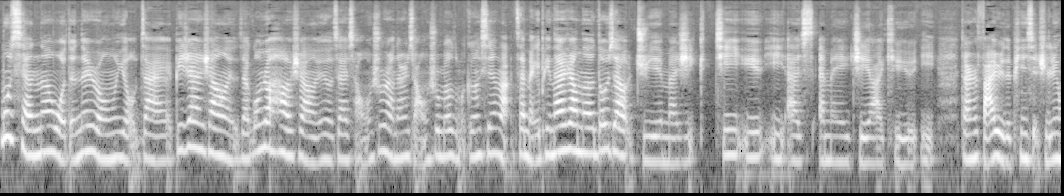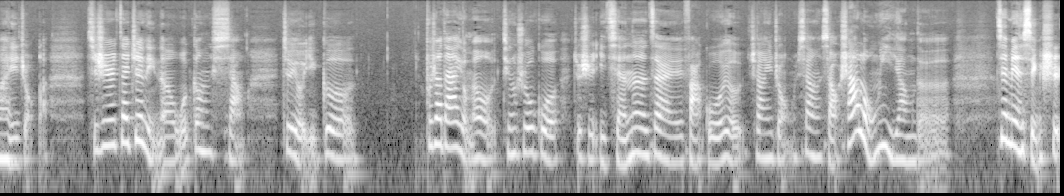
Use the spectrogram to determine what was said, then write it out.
目前呢，我的内容有在 B 站上，有在公众号上，也有在小红书上，但是小红书没有怎么更新了。在每个平台上呢，都叫 G Magic，T U E S M A G I Q U E，但是法语的拼写是另外一种了。其实，在这里呢，我更想就有一个，不知道大家有没有听说过，就是以前呢，在法国有这样一种像小沙龙一样的。见面形式，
